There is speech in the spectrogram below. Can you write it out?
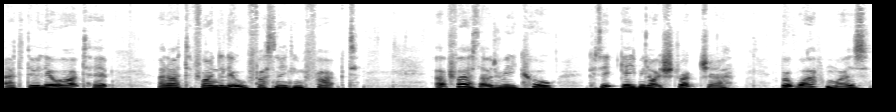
I had to do a little art tip, and I had to find a little fascinating fact. At first, that was really cool because it gave me like structure. But what happened was,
